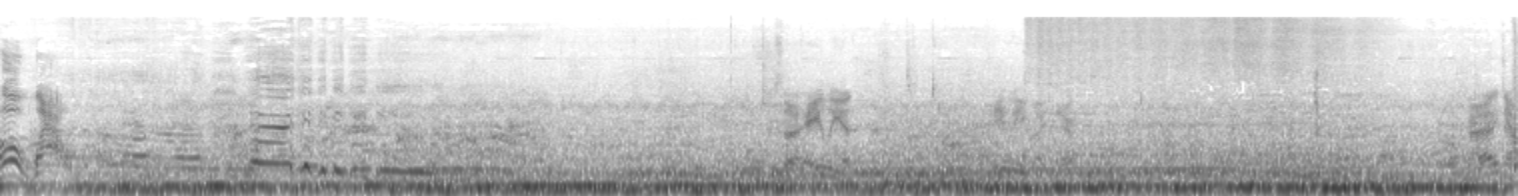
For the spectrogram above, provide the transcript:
Oh wow! There's an alien. Alien right there. Okay, now.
